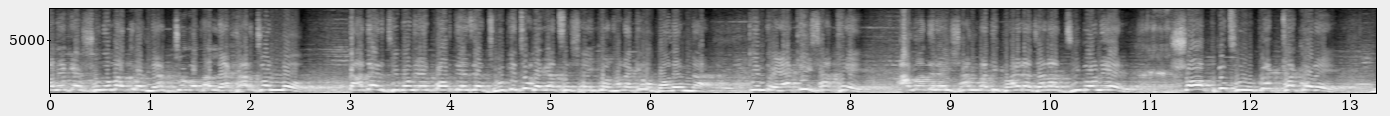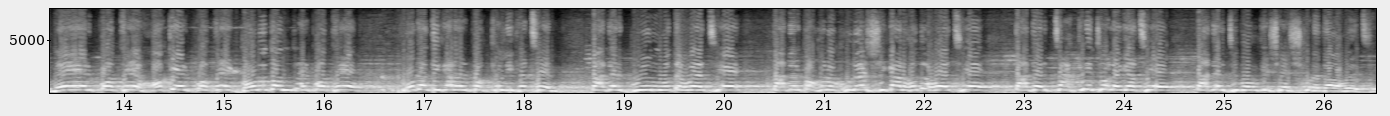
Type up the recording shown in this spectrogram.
অনেকে শুধুমাত্র ন্যায্য কথা লেখার জন্য তাদের জীবনের পর দিয়ে যে ঝুঁকি চলে গেছে সেই কথাটা কেউ বলেন না। কিন্তু একই সাথে আমাদের এই সাংবাদিক ভাইরা যারা জীবনের সব কিছু উপেক্ষা করে, ন্যায়ের পথে, হকের পথে, গণতন্ত্রের পথে ভোটাধিকারের পক্ষে লিখেছেন, তাদের গুম হতে হয়েছে, তাদের কখনো খুনের শিকার হতে হয়েছে, তাদের চাকরি চলে গেছে, তাদের জীবনকে শেষ করে দেওয়া হয়েছে।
